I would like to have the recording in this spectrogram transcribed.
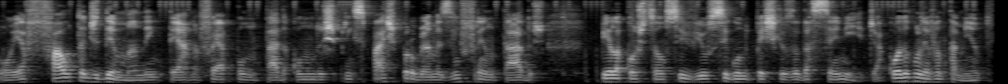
Bom, e a falta de demanda interna foi apontada como um dos principais problemas enfrentados pela construção civil, segundo pesquisa da CNI. De acordo com o levantamento,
